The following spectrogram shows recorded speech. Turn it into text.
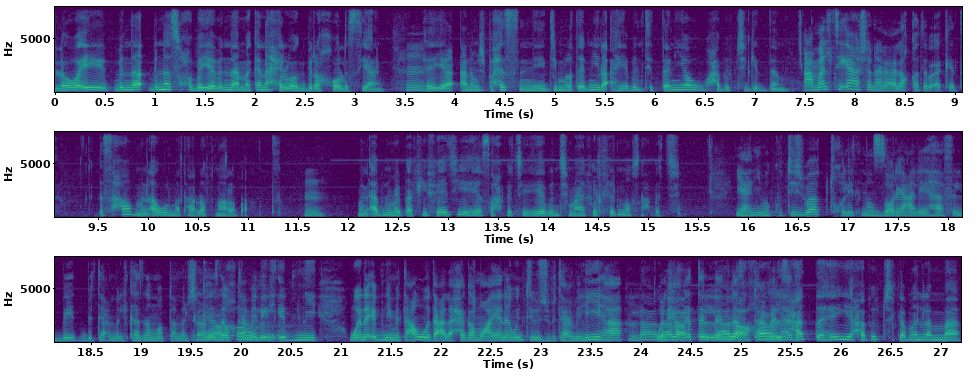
اللي هو إيه بينا بينا صحوبية بينا مكانة حلوة كبيرة خالص يعني. مم. هي أنا مش بحس إن دي مرات ابني لأ هي بنتي التانية وحبيبتي جدا. عملتي إيه عشان العلاقة تبقى كده؟ إصحاب من أول ما اتعرفنا على بعض. مم. من قبل ما يبقى في فادي هي صاحبتي هي بنتي معايا في الخدمة وصاحبتي. يعني ما كنتيش بقى تدخلي تنظري عليها في البيت بتعمل كذا وما بتعملش كذا وبتعمل إيه. لابني وأنا ابني متعود على حاجة معينة وانت مش بتعمليها لا والحاجات لا اللي لا الناس لا بتعملها حتى هي حبيبتي كمان لما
